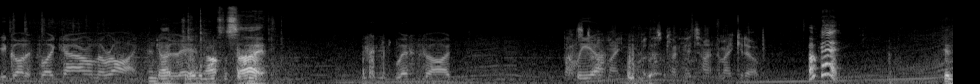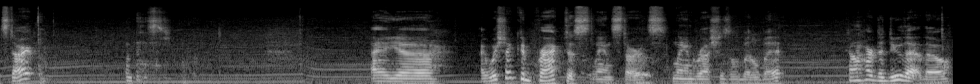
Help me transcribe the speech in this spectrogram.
You got a slow car on the right. And I'm driven off the side. Left side. Clear. Start, mate, but there's plenty of time to make it up. Okay. Good start. I uh I wish I could practice land starts, land rushes a little bit. Kind of hard to do that though.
